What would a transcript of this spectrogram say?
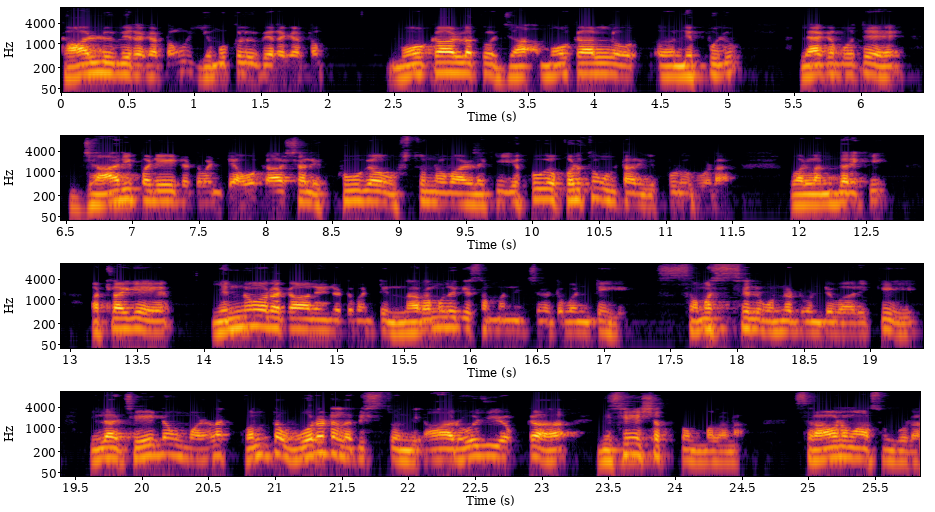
కాళ్ళు విరగటం ఎముకలు విరగటం మోకాళ్ళతో జా మోకాళ్ళలో నొప్పులు లేకపోతే జారి పడేటటువంటి అవకాశాలు ఎక్కువగా వస్తున్న వాళ్ళకి ఎక్కువగా పడుతూ ఉంటారు ఎప్పుడు కూడా వాళ్ళందరికీ. అట్లాగే ఎన్నో రకాలైనటువంటి నరములకి సంబంధించినటువంటి సమస్యలు ఉన్నటువంటి వారికి ఇలా చేయడం వలన కొంత ఊరట లభిస్తుంది ఆ రోజు యొక్క విశేషత్వం వలన. శ్రావణ మాసం కూడా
